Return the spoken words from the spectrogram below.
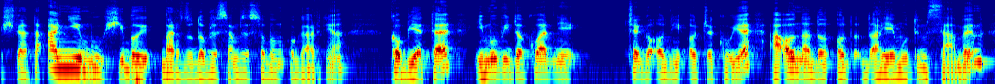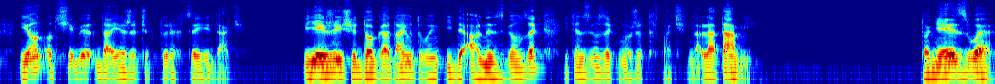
świata, a nie musi, bo bardzo dobrze sam ze sobą ogarnia, kobietę i mówi dokładnie, czego od niej oczekuje, a ona oddaje mu tym samym i on od siebie daje rzeczy, które chce jej dać. I jeżeli się dogadają, to mają idealny związek i ten związek może trwać na latami. To nie jest złe.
